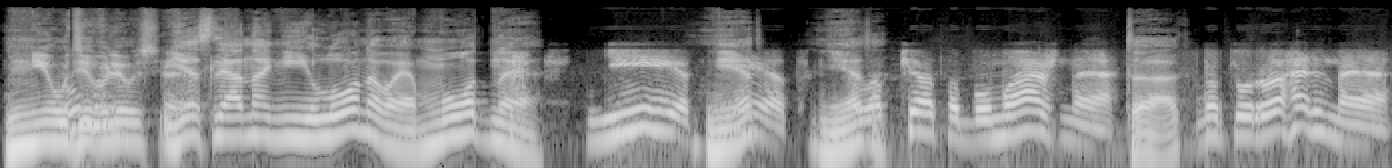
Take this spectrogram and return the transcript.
Не удивлюсь. Румынская. Если она не илоновая, модная. Нет, нет, нет. нет. Хлопчато-бумажная. Так. Натуральная,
